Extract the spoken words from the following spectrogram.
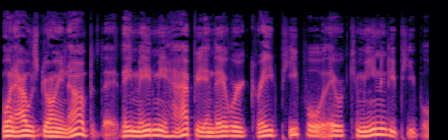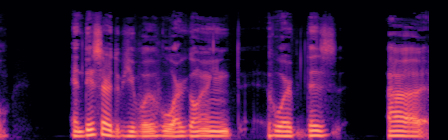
when I was growing up, they, they made me happy, and they were great people. They were community people, and these are the people who are going, who are this uh,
